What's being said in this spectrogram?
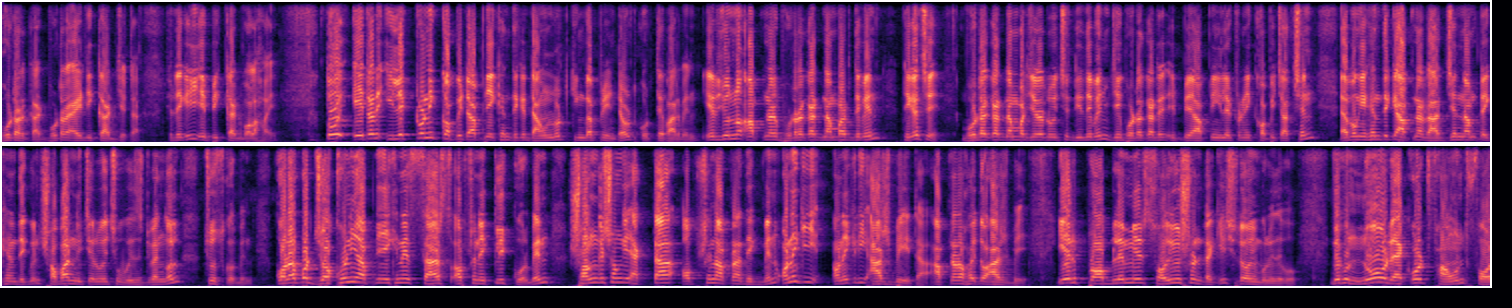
voter card voter ID card যেটা, সেটাকেই এপিক কার্ড বলা হয়। তো এটার ইলেকট্রনিক কপিটা আপনি এখান থেকে ডাউনলোড কিংবা প্রিন্ট আউট করতে পারবেন। এর জন্য আপনার ভোটার কার্ড নাম্বার দেবেন, ঠিক আছে? ভোটার কার্ড নাম্বার যেটা রয়েছে দিয়ে দেবেন, যে ভোটার কার্ডের আপনি ইলেকট্রনিক কপি চাচ্ছেন এবং এখান থেকে আপনার রাজ্যের নামটা এখানে দেখবেন, সবার নিচে রয়েছে ওয়েস্ট বেঙ্গল চুজ করবেন। করার পর যখনই আপনি এখানে সার্চ অপশানে ক্লিক করবেন, সঙ্গে সঙ্গে একটা অপশান আপনারা দেখবেন, অনেকেই অনেকেরই আসবে এটা, আপনারা হয়তো আসবে। এর প্রবলেমের সলিউশনটা কি সেটাও আমি বলে দেবো। দেখুন no record found for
